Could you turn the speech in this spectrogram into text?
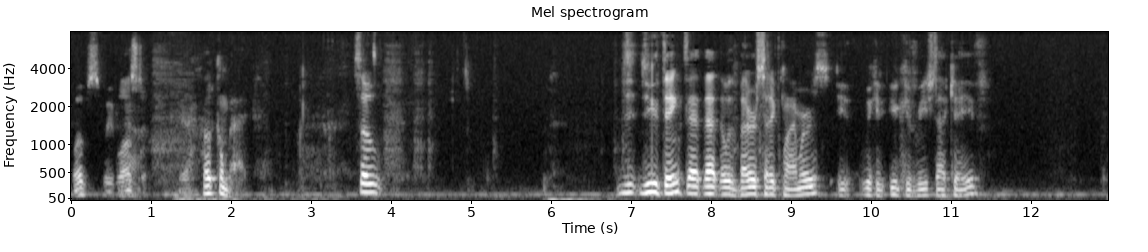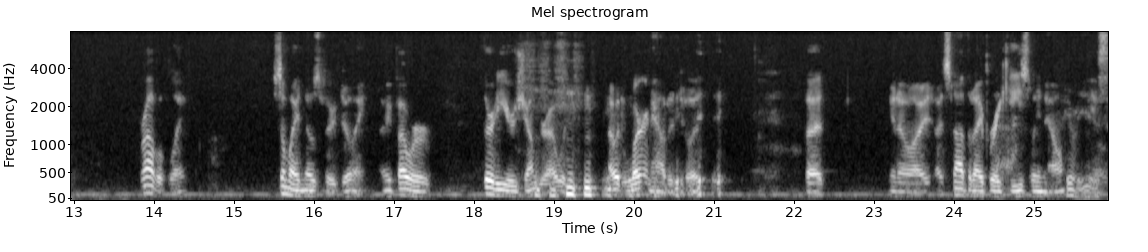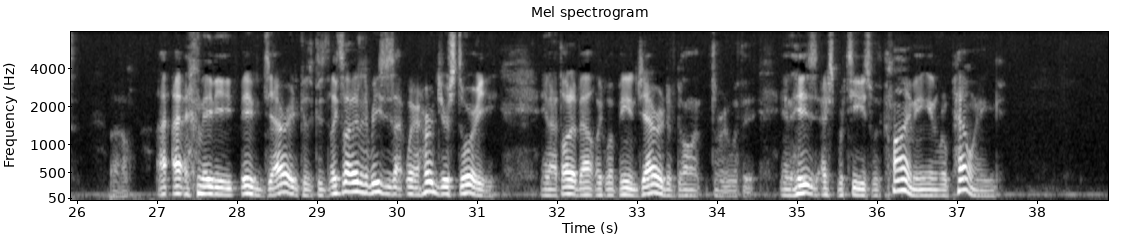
Whoops, we've lost it. Yeah, he'll come back. So, do, do you think that, that with a better set of climbers, you, we could you could reach that cave? Probably. Somebody knows what they're doing. I mean, if I were 30 years younger, I would I would learn how to do it. But you know, I, it's not that I break ah, easily now. Here he is. Wow. I, I maybe maybe Jared because because like one of the reasons I, when I heard your story, and I thought about like what me and Jared have gone through with it, and his expertise with climbing and rappelling,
